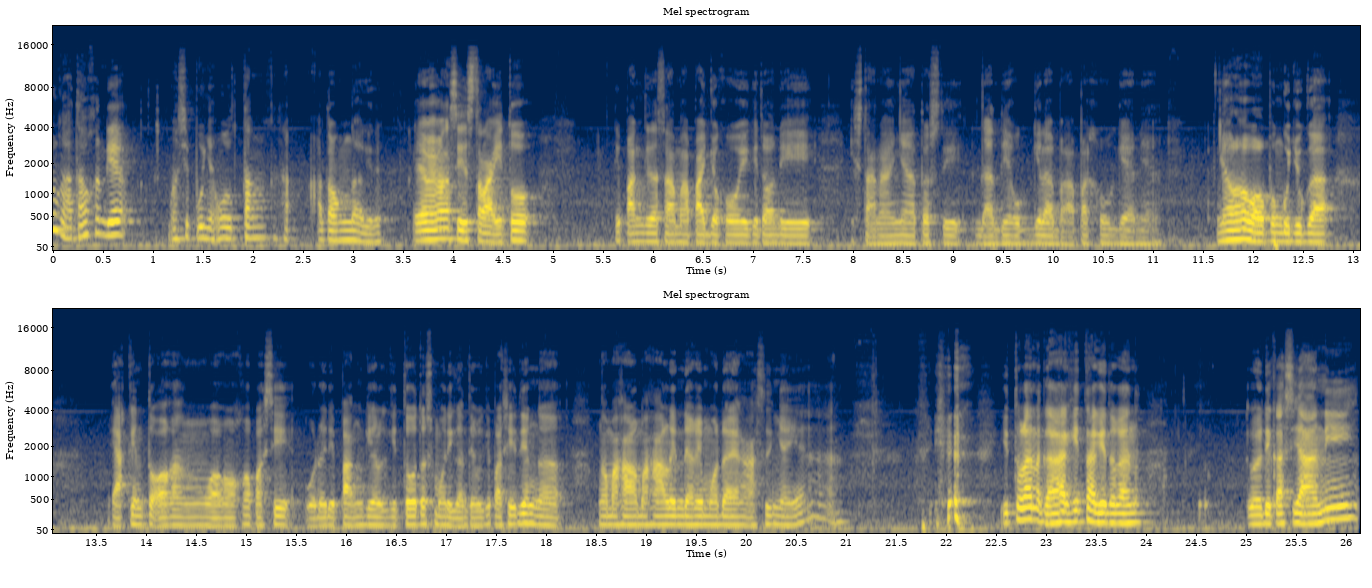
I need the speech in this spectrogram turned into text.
lu nggak tahu kan dia masih punya utang atau enggak gitu. Ya memang sih setelah itu dipanggil sama Pak Jokowi gitu di istananya terus diganti rugi lah berapa kerugiannya ya loh walaupun gue juga yakin tuh orang warung pasti udah dipanggil gitu terus mau diganti rugi pasti dia nggak nggak mahal mahalin dari modal yang aslinya ya. Itulah negara kita gitu kan. Udah dikasihani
